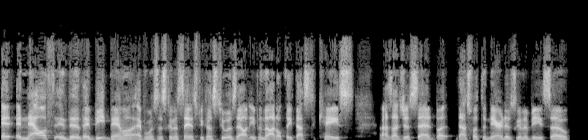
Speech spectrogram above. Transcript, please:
And, and now, if and then if they beat Bama, everyone's just going to say it's because Tua's out, even though I don't think that's the case, as I just said. But that's what the narrative's going to be. So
